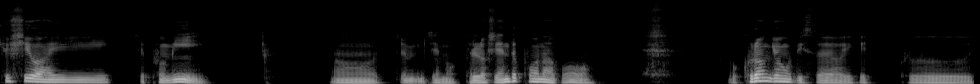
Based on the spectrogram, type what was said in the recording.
QCY 제품이 어 좀 이제 뭐 갤럭시 핸드폰하고 뭐 그런 경우도 있어요. 이게 그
